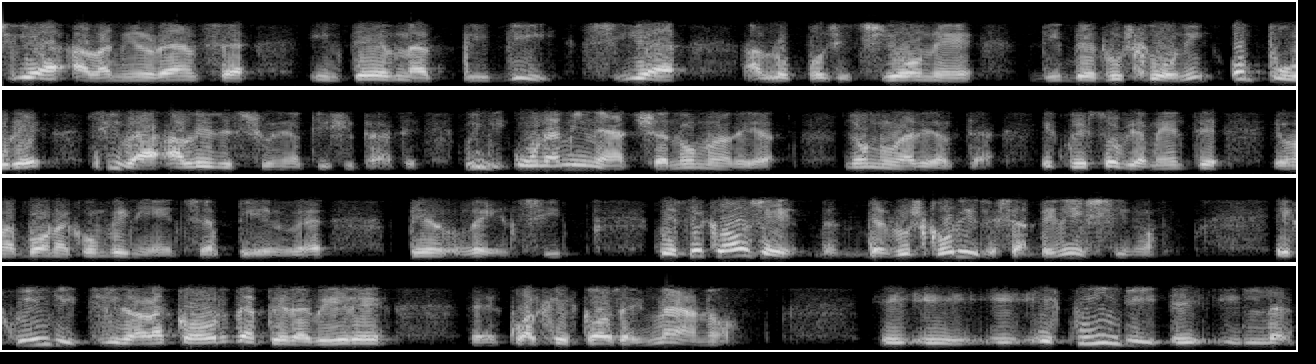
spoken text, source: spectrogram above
sia alla minoranza interna PD, sia all'opposizione di Berlusconi, oppure si va alle elezioni anticipate. Quindi una minaccia, non una, rea- non una realtà. E questo ovviamente è una buona convenienza per, per Renzi. Queste cose Berlusconi le sa benissimo e quindi tira la corda per avere eh, qualche cosa in mano. E, e, e quindi eh, il,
